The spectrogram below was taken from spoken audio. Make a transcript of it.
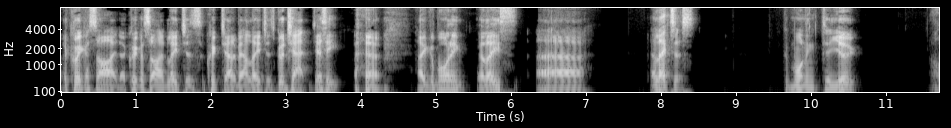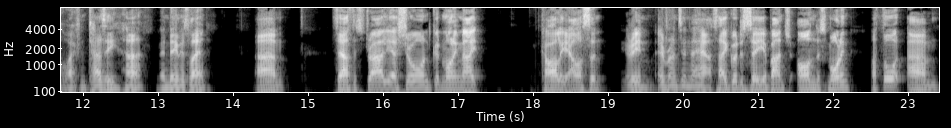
a quick aside, a quick aside. Leeches, a quick chat about leeches. Good chat, Jesse. hey, good morning, Elise. Uh, Alexis, good morning to you. All the way from Tassie, huh? Van Diemen's Land. Um, South Australia, Sean, good morning, mate. Kylie, Allison, you're in. Everyone's in the house. Hey, good to see you a bunch on this morning. I thought, um,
